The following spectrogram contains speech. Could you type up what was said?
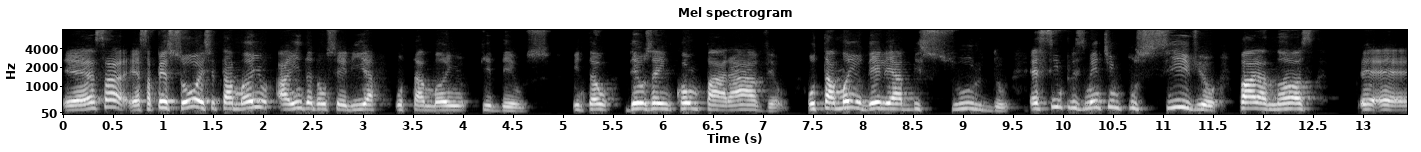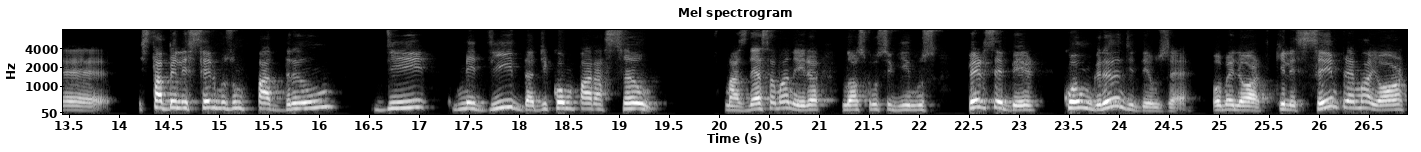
essa, essa pessoa, esse tamanho, ainda não seria o tamanho de Deus. Então, Deus é incomparável. O tamanho dele é absurdo. É simplesmente impossível para nós é, é, estabelecermos um padrão de medida, de comparação. Mas dessa maneira, nós conseguimos perceber quão grande Deus é ou melhor, que ele sempre é maior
